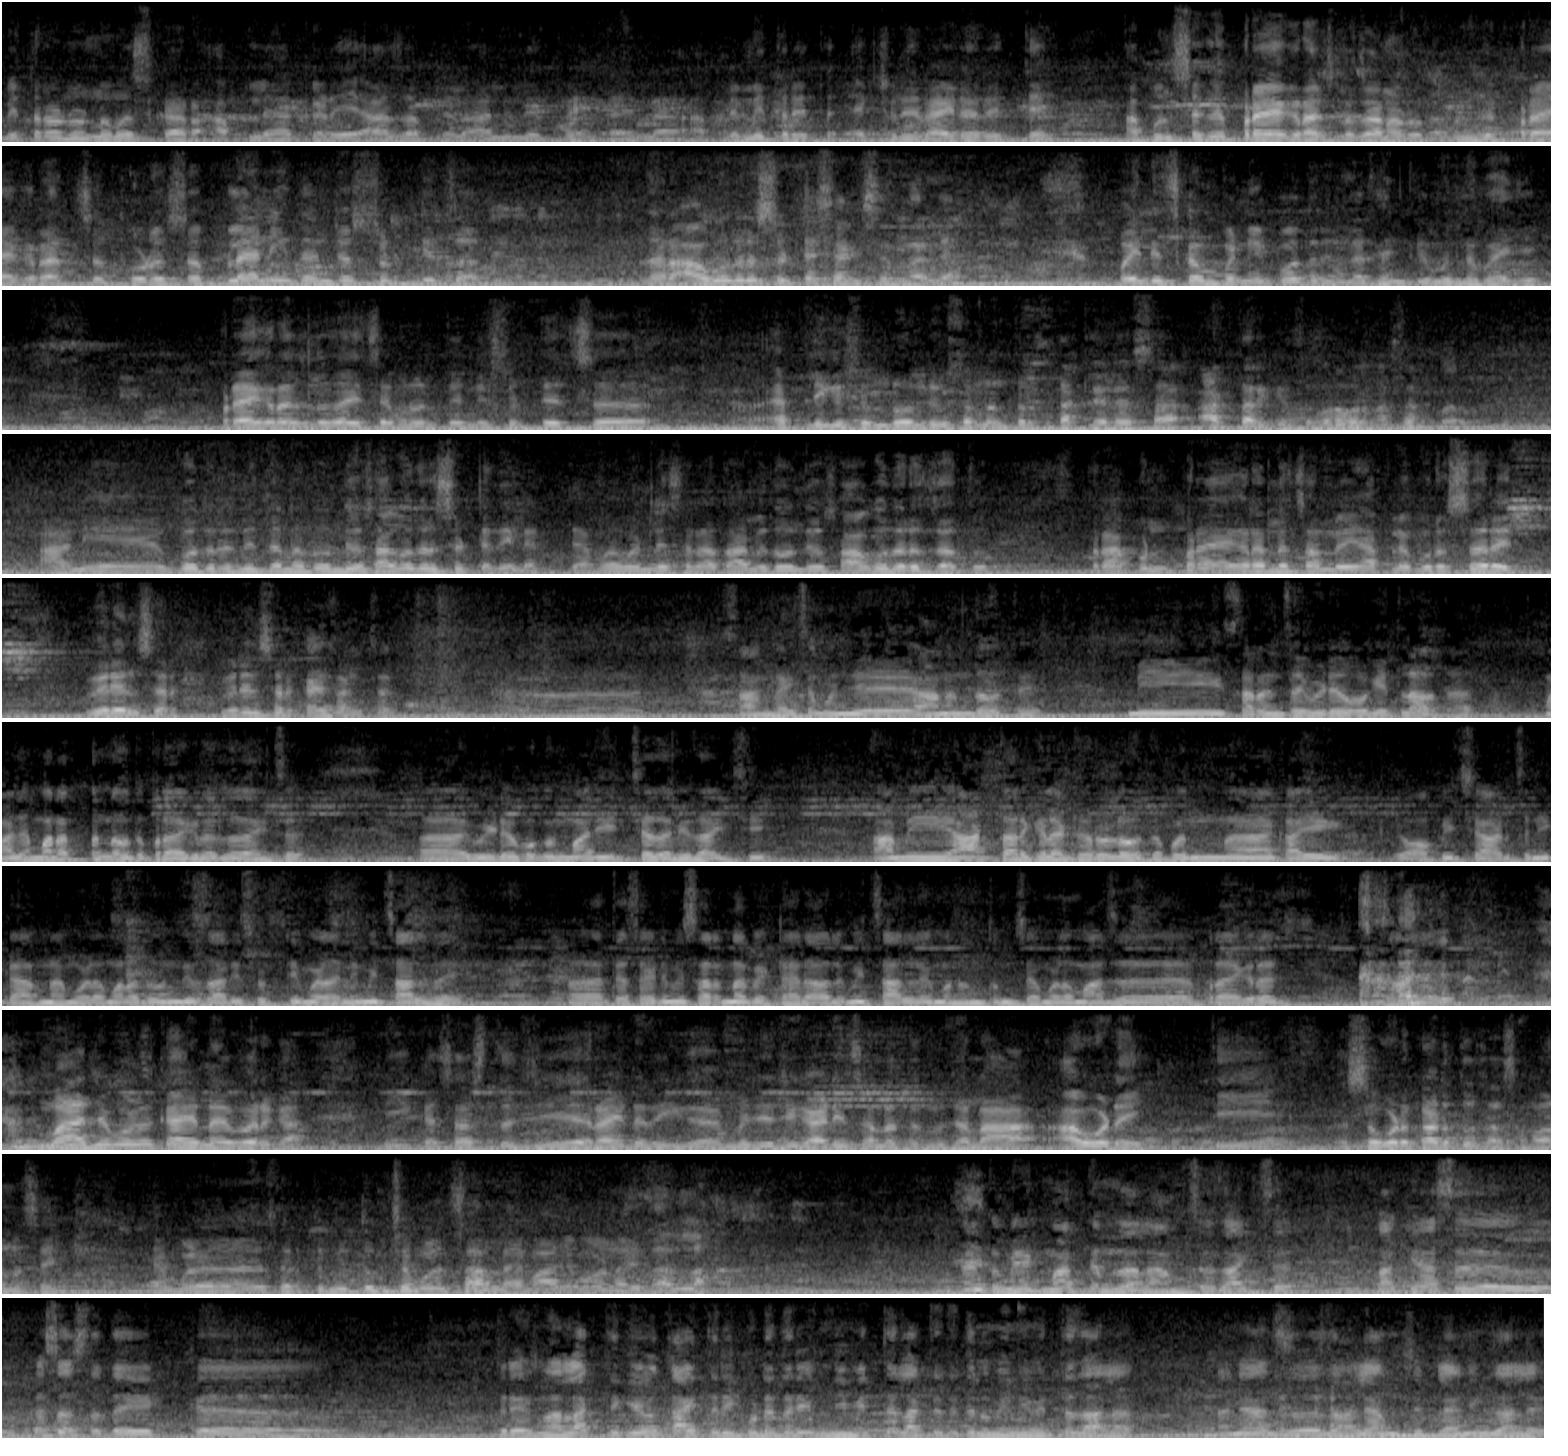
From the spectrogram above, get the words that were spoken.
मित्रांनो नमस्कार. आपल्याकडे आज आपल्याला आलेले आहेत भेटायला आपले मित्र आहेत. ॲक्च्युली रायडर आहेत ते. आपण सगळे प्रयागराजला जाणार आहोत. म्हणजे प्रयागराजचं थोडंसं प्लॅनिंग त्यांच्या सुट्टीचं. जर अगोदरच सुट्ट्या सँक्शन झाल्या. पहिलीच कंपनी गोदरेजला थँक्यू म्हणलं पाहिजे. प्रयागराजला जायचं म्हणून त्यांनी सुट्ट्याचं ॲप्लिकेशन दोन दिवसानंतरच टाकलेलं आहे. सा आठ तारखेचं. बरोबर ना सर बरोबर. आणि गोदरेजने त्यांना दोन दिवस अगोदर सुट्ट्या दिल्यात त्यामुळे म्हणले सर आता आम्ही दोन दिवस अगोदरच जातो. तर आपण प्रयागराजला चाललोय. आपल्या बरोबर सर आहेत वीरेन सर. वीरेन सर काय सांगतात? सांगायचं म्हणजे आनंद होते मी सरांचा व्हिडिओ बघितला होता. माझ्या मनात पण नव्हतं प्रयागराजला जायचं. व्हिडिओ बघून माझी इच्छा झाली जायची. आम्ही आठ तारखेला ठरवलं होतं पण काही ऑफिसच्या अडचणी कारणामुळे मला दोन दिवस आधी सुट्टी मिळाली. मी चाललो आहे त्यासाठी मी सरांना भेटायला आलो. मी चाललो आहे म्हणून. तुमच्यामुळं माझं प्रयागराज झालं आहे माझ्यामुळं काय नाही बरं का. की कसं असतं जी रायडर म्हणजे जी गाडी चालवतात ज्याला आवड आहे ती सवड काढतोच असा माणूस आहे. त्यामुळे सर तुम्ही तुमच्यामुळे चाललाय माझ्यामुळे नाही चालला. आणि तुम्ही एक माध्यम झाला आमचं जायचं बाकी असं कसं असतं ते एक प्रेरणा लागते किंवा काहीतरी कुठेतरी निमित्त लागते तिथे तुम्ही निमित्त झाला आणि आज झाले आमचे प्लॅनिंग झाले.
